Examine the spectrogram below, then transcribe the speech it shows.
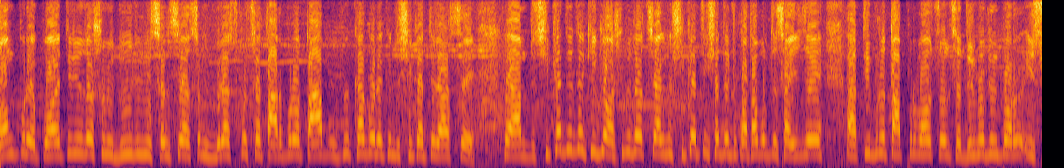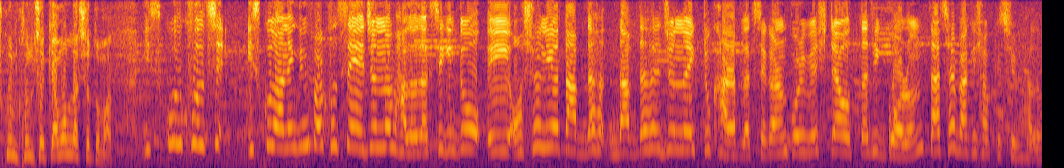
রংপুরে পঁয়ত্রিশ দশমিক দুই ডিগ্রি সেলসিয়াস বিরাজ করছে, তারপরেও তাপ উপেক্ষা করে কিন্তু শিক্ষার্থীরা আসছে। শিক্ষার্থীদের কী কী অসুবিধা হচ্ছে? একজন শিক্ষার্থীর সাথে একটু কথা বলতে চাই যে তীব্র তাপপ্রবাহ চলছে, দীর্ঘদিন পর স্কুল খুলছে, কেমন লাগছে তোমার? স্কুল খুলছে, স্কুল অনেকদিন পর খুলছে, এই জন্য ভালো লাগছে, কিন্তু এই অসহনীয় তাপদাহ, দাবদাহের জন্য একটু খারাপ লাগছে, কারণ পরিবেশটা অত্যাধিক গরম, তাছাড়া বাকি সব কিছুই ভালো।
